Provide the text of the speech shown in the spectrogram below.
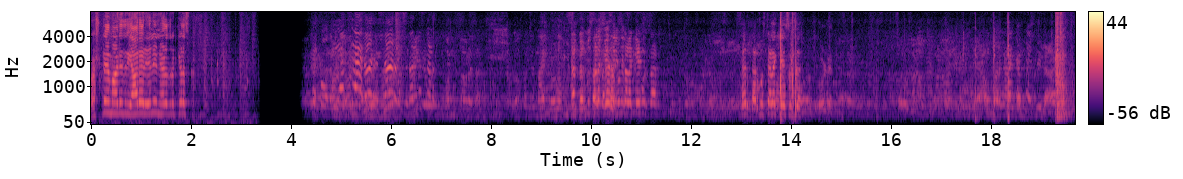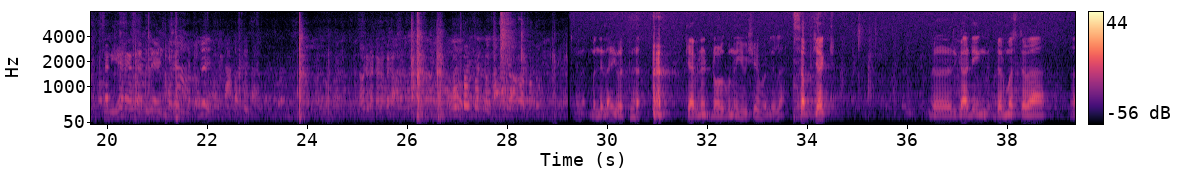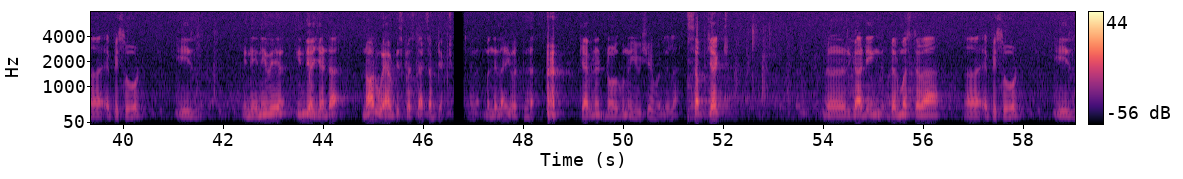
ಪ್ರಶ್ನೆ ಮಾಡಿದ್ರೆ ಯಾರ್ಯಾರು ಏನೇನು ಹೇಳಿದ್ರು ಕೇಳಿಸ್ಕೊ. Sir Dharmasthala case sir. ನಾನು ಏನು ಹೇಳಿದೆ ಅದನ್ನೇ ಹೇಳ್ತಾರೆ ಬಂದಿಲ್ಲ, ಇವತ್ತು ಕ್ಯಾಬಿನೆಟ್ನೊಳಗೂ ಈ ವಿಷಯ ಬರಲಿಲ್ಲ. Subject regarding Dharmasthala episode is in any way in the agenda nor we have discuss that subject ಬಂದಿಲ್ಲ, ಇವತ್ತು ಕ್ಯಾಬಿನೆಟ್ನೊಳಗೂ ಈ ವಿಷಯ ಬರಲಿಲ್ಲ. Subject regarding Dharmasthala episode is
